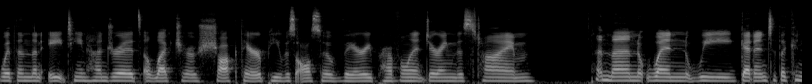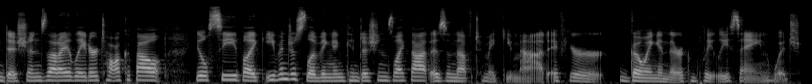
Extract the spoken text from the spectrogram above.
within the 1800s. Electroshock therapy was also very prevalent during this time. And then when we get into the conditions that I later talk about, you'll see like even just living in conditions like that is enough to make you mad if you're going in there completely sane, which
